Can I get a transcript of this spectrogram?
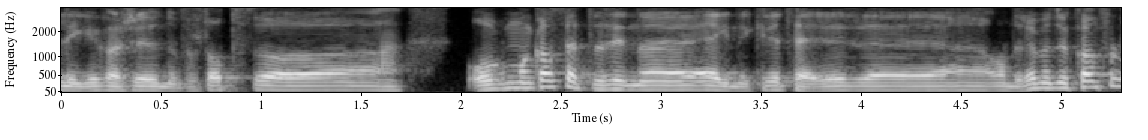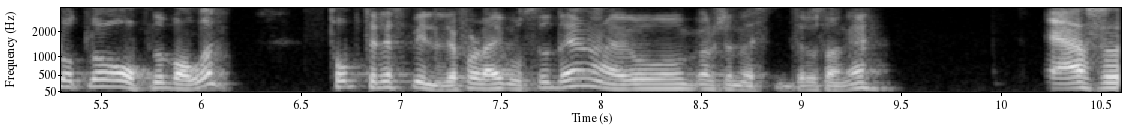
ligger kanskje underforstått. Så, og man kan sette sine egne kriterier, eh, andre. Men du kan få lov til å åpne ballet. Topp tre spillere for deg i godset, den er jo kanskje mest interessant her. Ja, altså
